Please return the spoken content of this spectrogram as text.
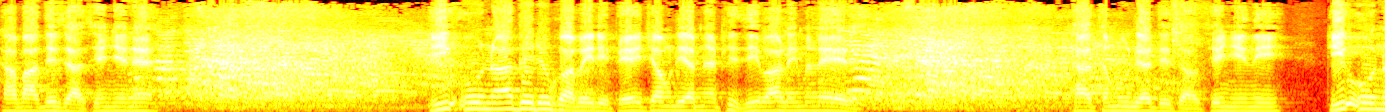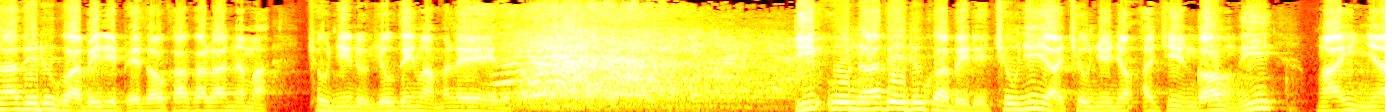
ဒါပါသစ္စာဆင်းခြင်းနဲ့ဒီအိုနာသေးဒုက္ခပဲတွေဘယ်အကြောင်းတရားများဖြစ်စေပါလိမ့်မလဲတဲ့ဒါသမှုရသစ္စာဆင်းခြင်းသည်ဒီအိုနာသေးဒုက္ခပဲတွေဘယ်သောခါကာလနဲ့မှချုပ်ငင်းလို့ရုပ်သိမ်းမှမလဲတဲ့ ဒီအိုနာသေးဒုက္ခပဲတွေချုပ်ငင်းရချုပ်ငင်းကြောင့်အကျင့်ကောင်းသည်ငါဤညာ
